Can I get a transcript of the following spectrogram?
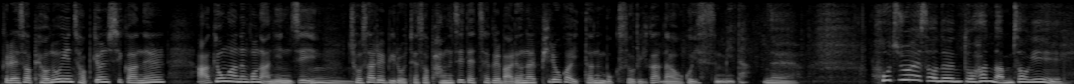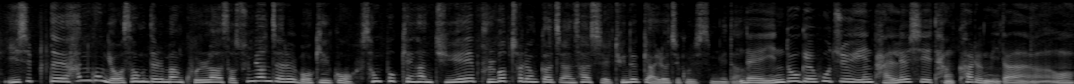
그래서 변호인 접견 시간을 악용하는 건 아닌지 음. 조사를 비롯해서 방지 대책을 마련할 필요가 있다는 목소리가 나오고 있습니다. 네. 호주에서는 또 한 남성이 20대 한국 여성들만 골라서 수면제를 먹이고 성폭행한 뒤에 불법 촬영까지 한 사실 뒤늦게 알려지고 있습니다. 네, 인도계 호주인 발레시 단카르입니다. 어,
